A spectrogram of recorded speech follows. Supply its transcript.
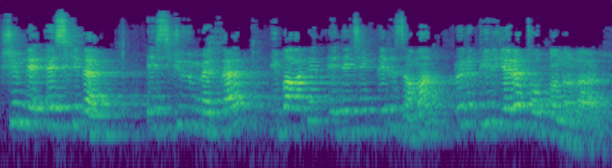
Şimdi eskiden eski ümmetler ibadet edecekleri zaman böyle bir yere toplanırlardı.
